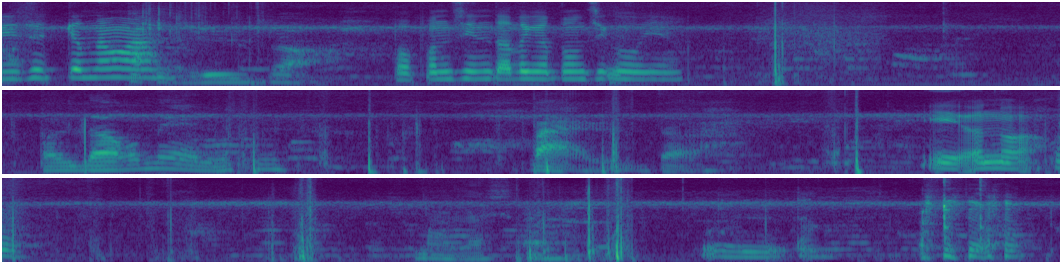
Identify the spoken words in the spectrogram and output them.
Visit ka naman. paldo. Papansin talaga tong si Kuya. Paldo ako, men. Paldo. Eh, ano ako? Malas ka. Gandang.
